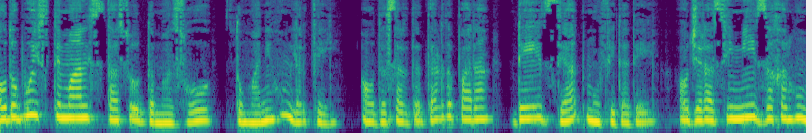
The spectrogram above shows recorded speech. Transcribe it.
او د وبو استعمال تاسو د مزغو ستومانی هم لري او د سر د درد لپاره ډیر زیات مفید دی او جراثیمی زخر هم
